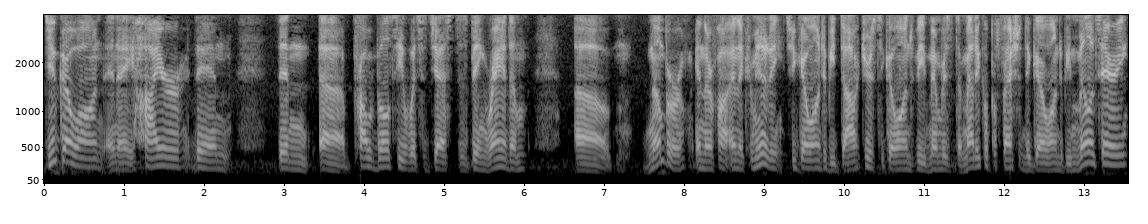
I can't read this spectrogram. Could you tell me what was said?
do go on in a higher than than uh, probability would suggest as being random uh, number in their in the community to go on to be doctors, to go on to be members of the medical profession, to go on to be military,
